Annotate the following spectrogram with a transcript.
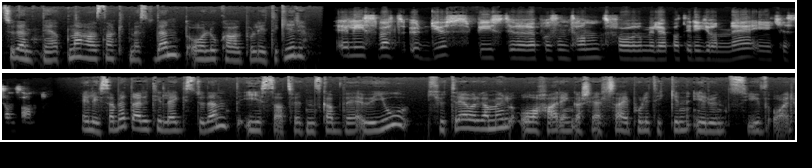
Studentnyhetene har snakket med student og lokalpolitiker Elisabeth Udjus, bystyrerepresentant for Miljøpartiet De Grønne i Kristiansand. Elisabeth er i tillegg student i statsvitenskap ved UiO, 23 år gammel og har engasjert seg i politikken i rundt syv år.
